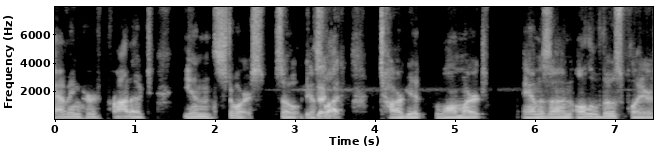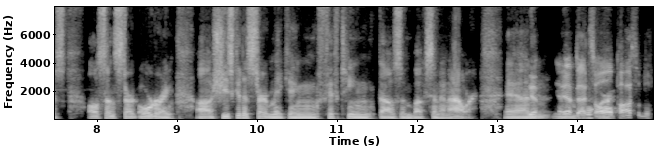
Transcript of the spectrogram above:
having her product in stores so guess Exactly. what target walmart amazon all of those players all of a sudden start ordering uh, she's going to start making 15000 bucks in an hour and, Yep. yeah, that's all possible.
